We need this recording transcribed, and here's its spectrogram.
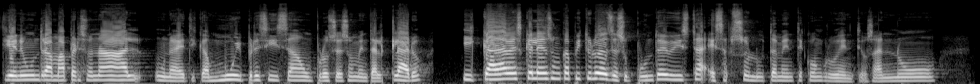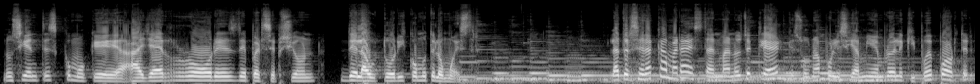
Tiene un drama personal, una ética muy precisa, un proceso mental claro, y cada vez que lees un capítulo desde su punto de vista es absolutamente congruente, o sea, no, no sientes como que haya errores de percepción del autor y cómo te lo muestra. La tercera cámara está en manos de Claire, que es una policía miembro del equipo de Porter,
